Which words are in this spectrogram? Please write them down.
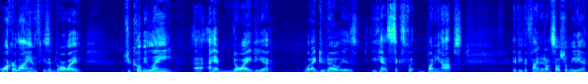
Walker Lyons, he's in Norway. Jacoby Lane, uh, I have no idea. What I do know is he has six foot bunny hops. If you could find it on social media,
